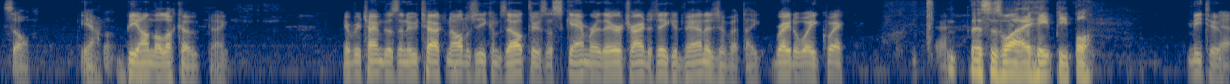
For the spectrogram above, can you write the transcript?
So, yeah, be on the lookout. Every time there's a new technology comes out, there's a scammer there trying to take advantage of it, like right away, quick. This is why I hate people. Me too. Yeah.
